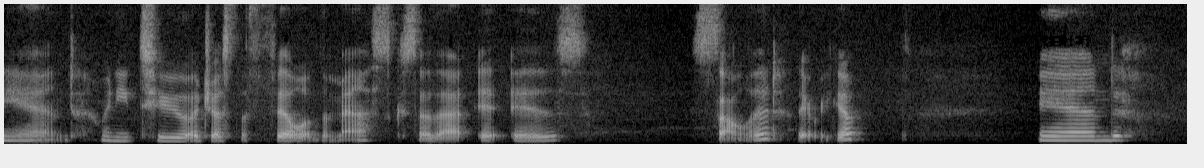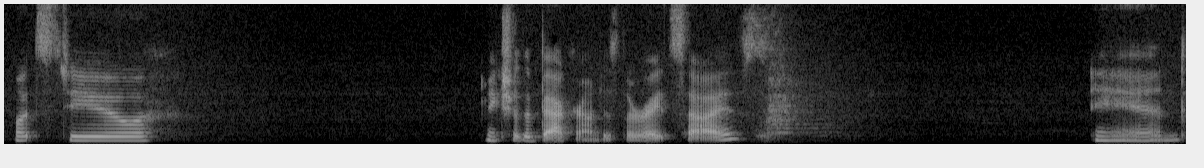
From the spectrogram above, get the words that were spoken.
And we need to adjust the fill of the mask so that it is solid. There we go. And let's do Make sure the background is the right size. And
